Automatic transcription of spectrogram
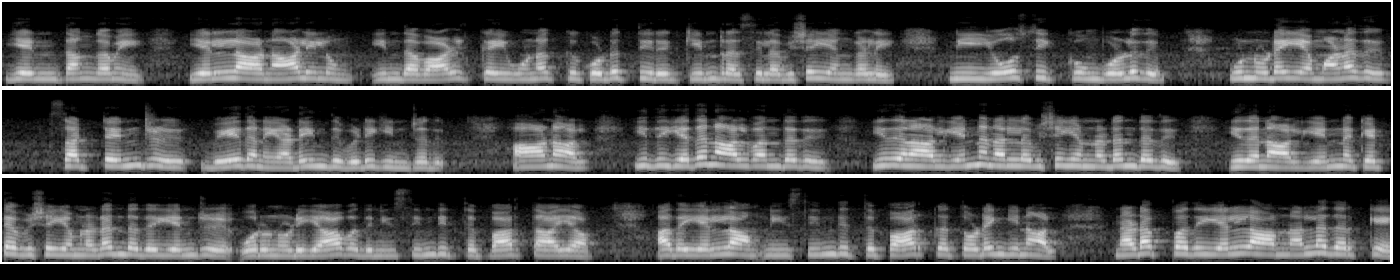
என் தங்கமே எல்லா நாளிலும் இந்த வாழ்க்கை உனக்கு கொடுத்திருக்கின்ற சில விஷயங்களை நீ யோசிக்கும் பொழுது உன்னுடைய மனது சட்டென்று வேதனை அடைந்து விடுகின்றது. ஆனால் இது எதனால் வந்தது? இதனால் என்ன நல்ல விஷயம் நடந்தது? இதனால் என்ன கெட்ட விஷயம் நடந்தது என்று ஒரு நொடியாவது நீ சிந்தித்து பார்த்தாயா? அதையெல்லாம் நீ சிந்தித்து பார்க்க தொடங்கினால் நடப்பது எல்லாம் நல்லதற்கே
